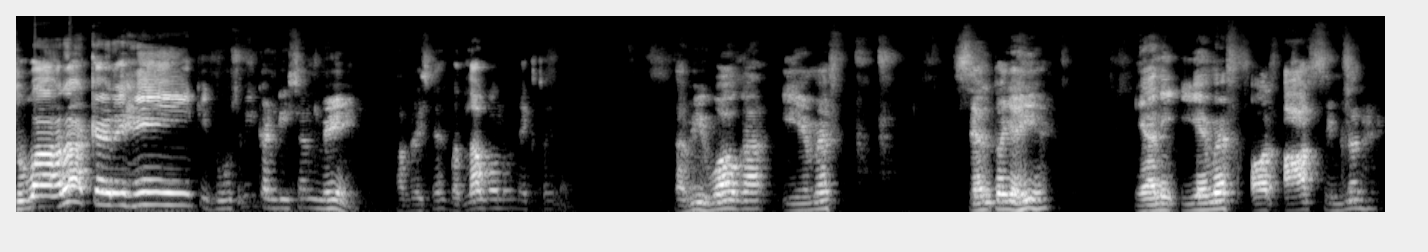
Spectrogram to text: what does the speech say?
दोबारा कह रहे हैं कि दूसरी कंडीशन में अब रेजिस्टेंस बदला होगा उन्होंने नेक्स्ट तभी हुआ होगा ईएमएफ सेल तो यही है। यानी ईएमएफ और आर सिमिलर है।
